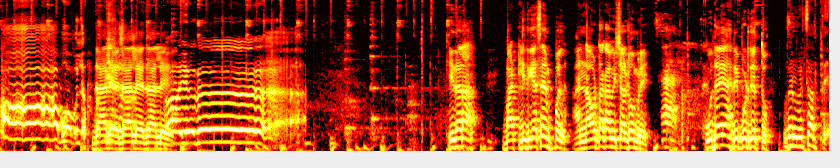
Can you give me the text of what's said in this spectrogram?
आ, बोबलं. झालं झालं झालं. आयो ग. ही धरा बाटलीत घ्या सॅम्पल आणि नाव टाका विशाल ठोंबरे. उद्या या रिपोर्ट देतो. बरोबर चालतंय.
